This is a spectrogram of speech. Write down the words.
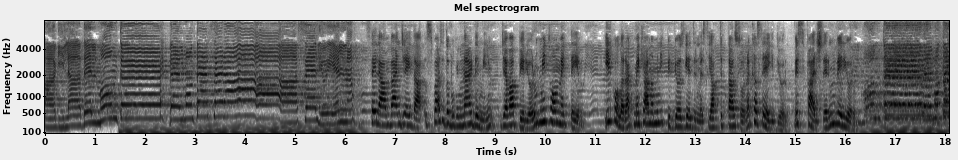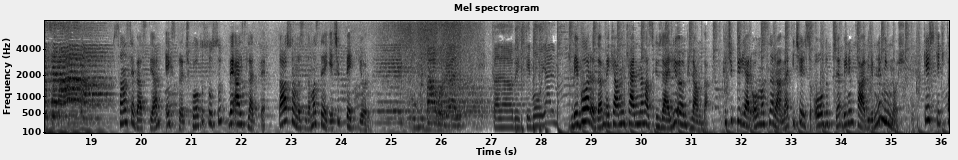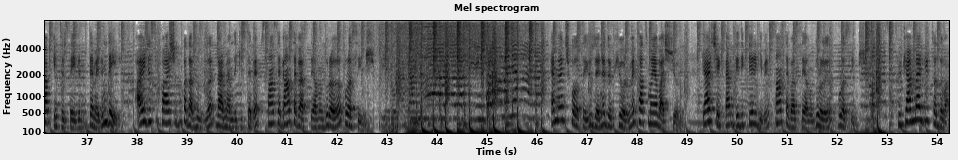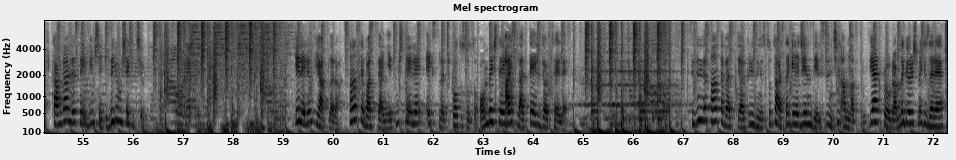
Águila del monte, del monte será Celio y en las Selam ben Ceyda. Isparta'da bugün nerede miyim? Cevap veriyorum. Mint Homemade'deyim. İlk olarak mekana minik bir göz gezdirmesi yaptıktan sonra kasaya gidiyorum ve siparişlerimi veriyorum. monte, del monte será San Sebastian, ekstra çikolata sosu ve ice latte. Daha sonrasında masaya geçip bekliyorum. Ve bu arada mekanın kendine has güzelliği ön planda. Küçük bir yer olmasına rağmen içerisi oldukça benim tabirimle minnoş. Keşke kitap getirseydim demedim değil. Ayrıca siparişi bu kadar hızlı vermemdeki sebep San Seb- San Sebastian'ın durağı burasıymış. quiero una cantada a las 5 de la mañana. Hemen çikolatayı üzerine döküyorum ve tatmaya başlıyorum. Gerçekten dedikleri gibi San Sebastian'ın durağı burasıymış. Mükemmel bir tadı var. Kahvem de sevdiğim şekilde yumuşak içim. Gelelim fiyatlara. San Sebastian 70 TL, ekstra çikolata sosu 15 TL, ice latte 54 TL. Sizin de San Sebastian kriziniz tutarsa geleceğiniz yeri sizin için anlattım. Diğer programda görüşmek üzere.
